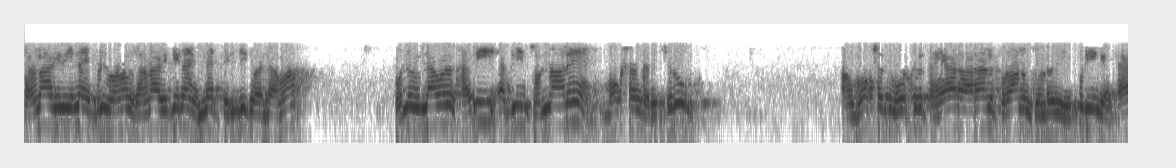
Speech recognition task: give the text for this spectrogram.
சரணாகதினா எப்படி பண்ணணும் சரணாகதினா என்ன தெரிஞ்சுக்க வேண்டாமா? ஒன்றும் இல்லாமல் ஹரி அப்படின்னு சொன்னாலே மோட்சம் கிடைச்சிடும் அவன் மோட்சத்துக்கு போகிறதுக்கு தயாராரான்னு புராணம் சொல்றது எப்படின்னு கேட்டா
